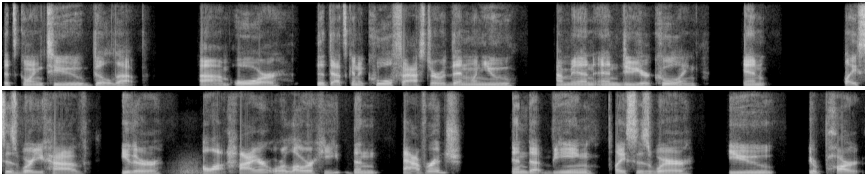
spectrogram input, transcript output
that's going to build up, um, or that that's going to cool faster than when you come in and do your cooling. And places where you have either a lot higher or lower heat than average end up being places where you your part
